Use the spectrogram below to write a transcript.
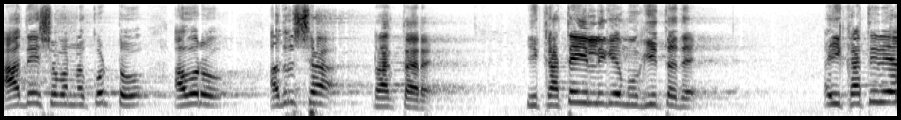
ಆದೇಶವನ್ನು ಕೊಟ್ಟು ಅವರು ಅದೃಶ್ಯರಾಗ್ತಾರೆ. ಈ ಕತೆ ಇಲ್ಲಿಗೆ ಮುಗೀತದೆ. ಈ ಕಥೆಯ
